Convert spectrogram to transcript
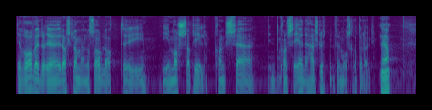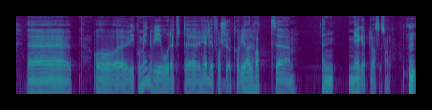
det var vel rasla med noe sabla at i, i mars-april kanskje, kanskje er det her slutten for Moss gatelag. Ja. Uh, og vi kom inn, og vi gjorde et uh, hellig forsøk. Og vi har hatt uh, en meget bra sesong. Mm.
